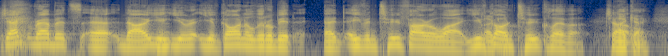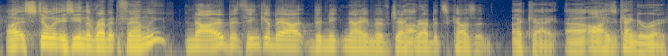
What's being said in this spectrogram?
Jack Rabbit's uh, no, you you you've gone a little bit uh, even too far away. You've gone too clever. Charlie. Okay. Uh, still is he in the rabbit family? No, but think about the nickname of Jack Rabbit's cousin. Okay. Uh, oh, he's a kangaroo.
